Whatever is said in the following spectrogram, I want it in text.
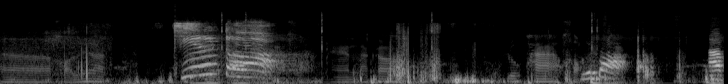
ออขอเลือกชิ้นต่อสองอันแล้วก็รูปภาพสองครับ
